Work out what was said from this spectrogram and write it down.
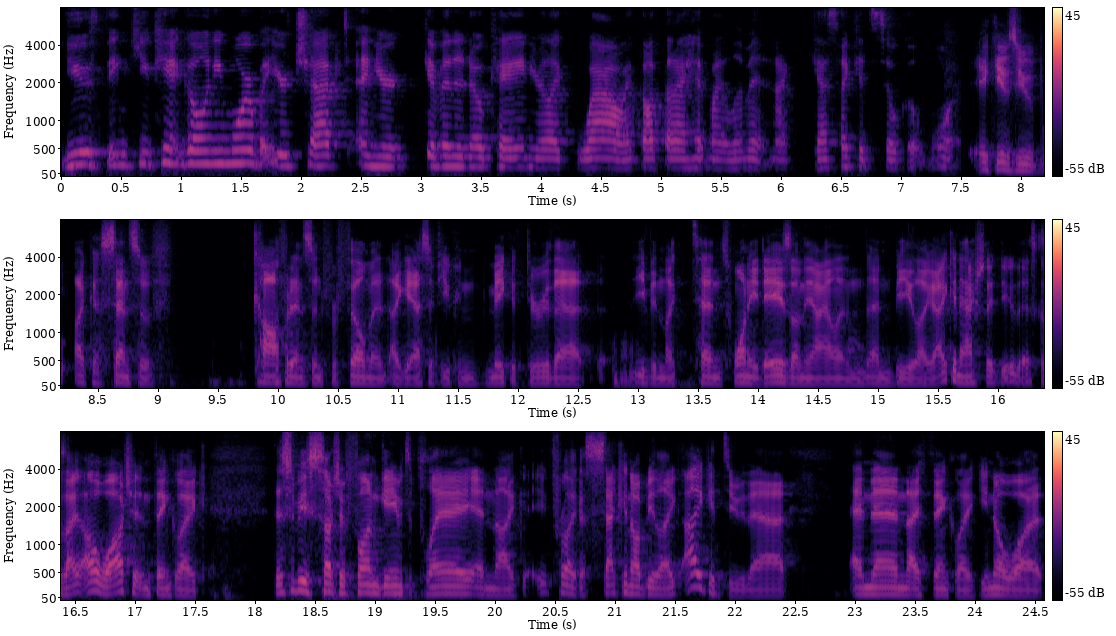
you think you can't go anymore, but you're checked and you're given an okay, and you're like, wow, I thought that I hit my limit, and I guess I could still go more. It gives you like a sense of confidence and fulfillment, I guess, if you can make it through that even like 10, 20 days on the island and be like, I can actually do this. Cause I, I'll watch it and think like, this would be such a fun game to play. And like for like a second, I'll be like, I could do that. And then I think like, you know what?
